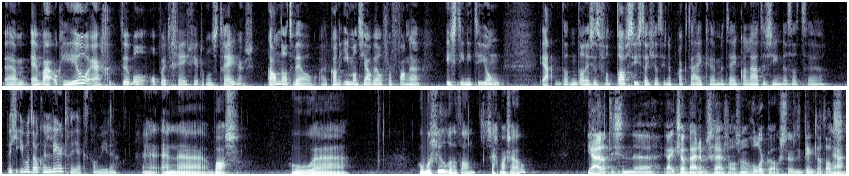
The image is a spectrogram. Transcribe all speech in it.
Ehm, en waar ook heel erg dubbel op werd gereageerd door onze trainers. Kan dat wel? Eh, kan iemand jou wel vervangen? Is die niet te jong? Ja, dan, dan is het fantastisch dat je dat in de praktijk eh, meteen kan laten zien. Dat, dat, dat je iemand ook een leertraject kan bieden. En, en eh, Bas, hoe, eh, hoe beviel dat dan, zeg maar zo? Ja, dat is een. eh, ja, ik zou het bijna beschrijven als een rollercoaster. Dus ik denk dat dat Ja.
